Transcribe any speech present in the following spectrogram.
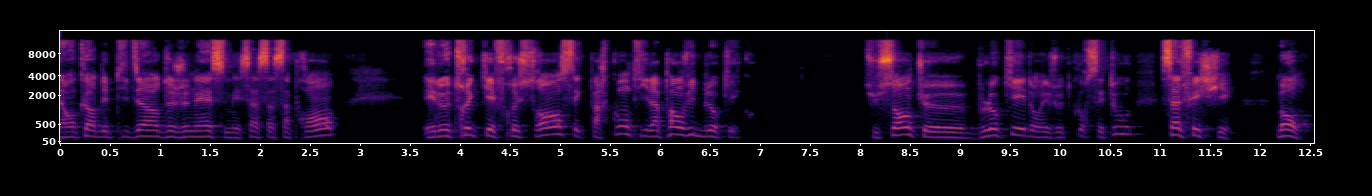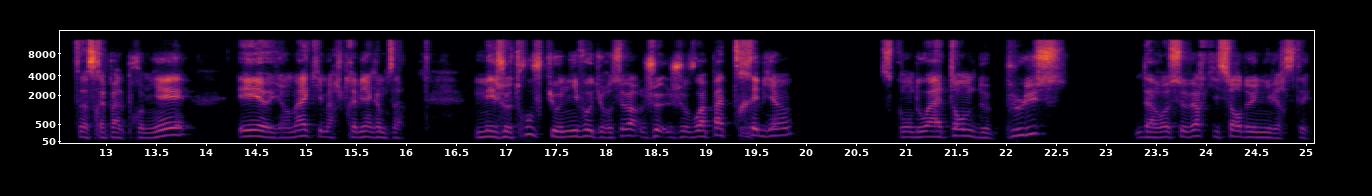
a encore des petites heures de jeunesse, mais ça, ça s'apprend. Et le truc qui est frustrant, c'est que par contre, il n'a pas envie de bloquer. Tu sens que bloquer dans les jeux de course et tout, ça le fait chier. Bon, ça ne serait pas le premier, et euh, il y en a qui marchent très bien comme ça. Mais je trouve qu'au niveau du receveur, je ne vois pas très bien ce qu'on doit attendre de plus d'un receveur qui sort de l'université.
